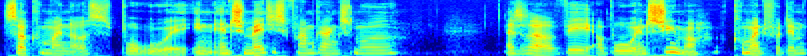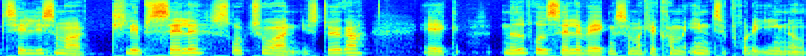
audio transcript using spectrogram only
så kunne man også bruge øh, en enzymatisk fremgangsmåde. Altså ved at bruge enzymer, kunne man få dem til ligesom at klippe cellestrukturen i stykker, øh, nedbryde cellevæggen, så man kan komme ind til proteinet.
